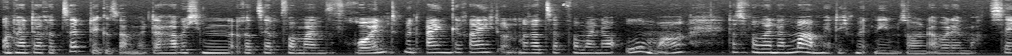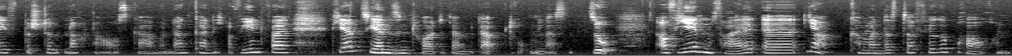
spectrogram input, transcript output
und hat da Rezepte gesammelt. Da habe ich ein Rezept von meinem Freund mit eingereicht und ein Rezept von meiner Oma. Das von meiner Mom hätte ich mitnehmen sollen, aber der macht safe bestimmt noch eine Ausgabe. Und dann kann ich auf jeden Fall die Hans-Jensen-Torte damit abdrucken lassen. So, auf jeden Fall, äh, ja, kann man das dafür gebrauchen.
